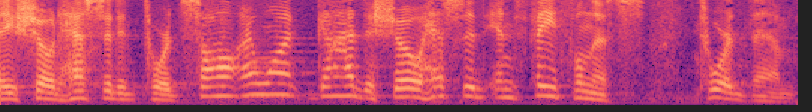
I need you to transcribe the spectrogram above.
They showed Hesed toward Saul. I want God to show Hesed in faithfulness toward them.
